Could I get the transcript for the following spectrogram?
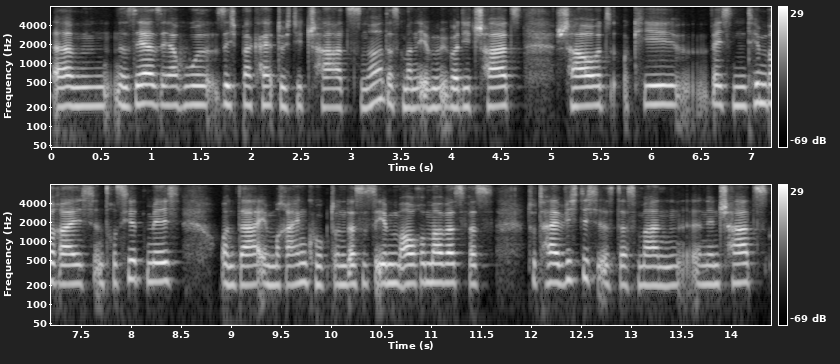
ähm, eine sehr, sehr hohe Sichtbarkeit durch die Charts, ne? dass man eben über die Charts schaut, okay, welchen Themenbereich interessiert mich und da eben reinguckt. Und das ist eben auch immer was, was total wichtig ist, dass man in den Charts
